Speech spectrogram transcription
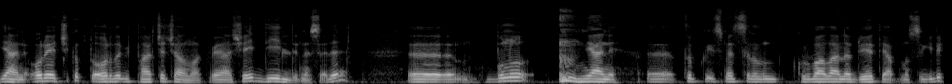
yani oraya çıkıp da orada bir parça çalmak veya şey değildi mesele. Ee, bunu yani e, tıpkı İsmet Sıral'ın kurbağalarla düet yapması gibi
